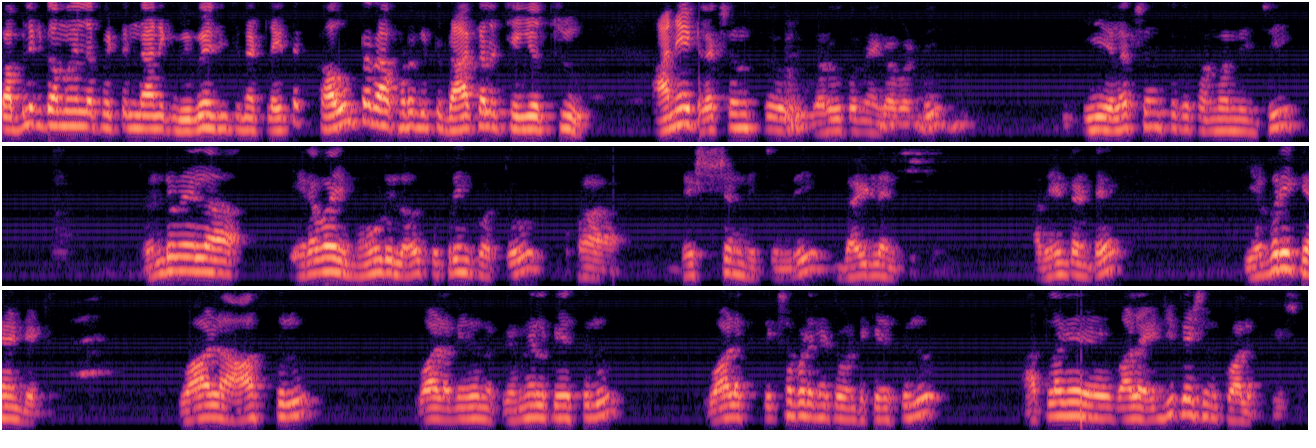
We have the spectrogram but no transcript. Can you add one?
పబ్లిక్ డొమైన్లో పెట్టిన దానికి విభేదించినట్లయితే కౌంటర్ అఫడవిట్ దాఖలు చేయొచ్చు అనే ఎలక్షన్స్ జరుగుతున్నాయి కాబట్టి ఈ ఎలక్షన్స్కి సంబంధించి రెండు వేల ఇరవై మూడులో సుప్రీంకోర్టు ఒక డెసిషన్ ఇచ్చింది గైడ్ లైన్స్ ఇచ్చింది అదేంటంటే ఎవరీ క్యాండిడేట్ వాళ్ళ ఆస్తులు వాళ్ళ మీద ఉన్న క్రిమినల్ కేసులు వాళ్ళకి శిక్ష పడినటువంటి కేసులు అట్లాగే వాళ్ళ ఎడ్యుకేషన్ క్వాలిఫికేషన్.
